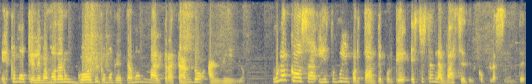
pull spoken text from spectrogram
Es como que le vamos a dar un golpe, como que estamos maltratando al niño. Una cosa, y esto es muy importante, porque esto está en la base del complaciente.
